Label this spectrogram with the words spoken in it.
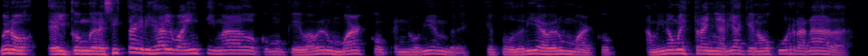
Bueno, el congresista Grijalva ha intimado como que va a haber un markup en noviembre, que podría haber un markup. A mí no me extrañaría que no ocurra nada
